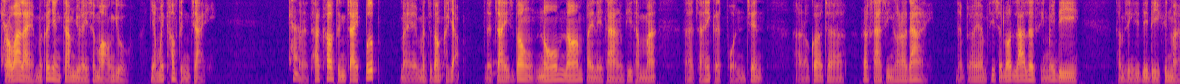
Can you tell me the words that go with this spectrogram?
เพราะว่าอะไรมันก็ยังจำอยู่ในสมองอยู่ ยังไม่เข้าถึงใจค่ะอ่าถ้าเข้าถึงใจปุ๊บแหมมันจะต้องขยับนะใจจะต้องโน้มน้อมไปในทางที่ธรรมะอ่าจะให้เกิดผล เช่นอ่าเราก็จะรักษาสิ่งของเราได้ นะพยายามที่จะลดละเลิกสิ่งไม่ดีทำสิ่งที่ดีๆขึ้นมา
